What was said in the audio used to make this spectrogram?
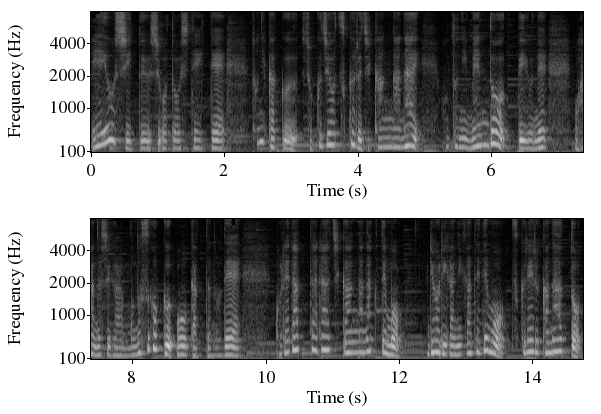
栄養士という仕事をしていてとにかく食事を作る時間がない本当に面倒っていうねお話がものすごく多かったのでこれだったら時間がなくても料理が苦手でも作れるかなと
